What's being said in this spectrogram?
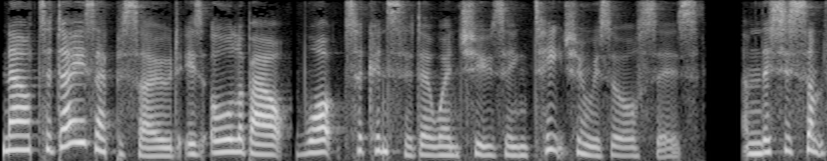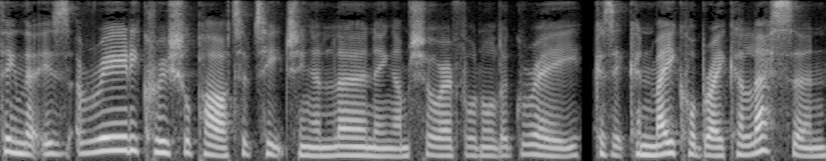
Now, today's episode is all about what to consider when choosing teaching resources. And this is something that is a really crucial part of teaching and learning. I'm sure everyone will agree, because it can make or break a lesson.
